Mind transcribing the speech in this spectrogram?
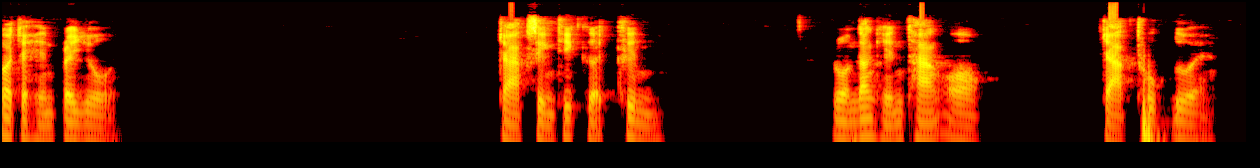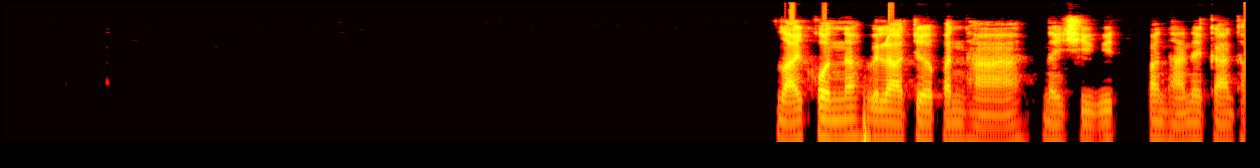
ก็จะเห็นประโยชน์ จากสิ่งที่เกิดขึ้น รวมทั้งเห็นทางออก จากทุกข์ด้วย หลายคนนะเวลาเจอปัญหาในชีวิตปัญหาในการท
